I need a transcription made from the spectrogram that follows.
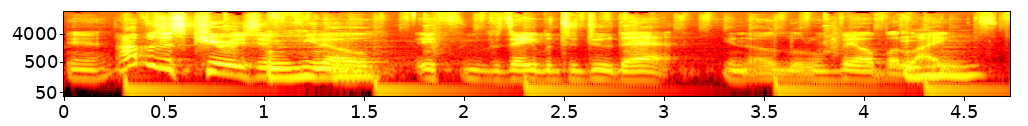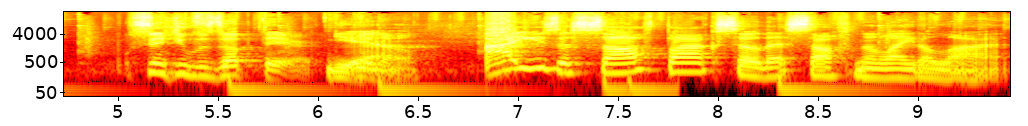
Yeah, I was just curious if mm-hmm. you know if you was able to do that. You know, a little velvet light mm-hmm. since you was up there. Yeah. You know. I use a softbox, so that softened the light a lot.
